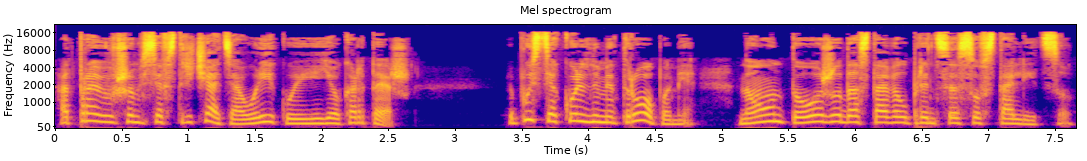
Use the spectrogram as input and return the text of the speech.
отправившимся встречать Аурику и ее кортеж. И пусть окольными тропами, но он тоже доставил принцессу в столицу,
